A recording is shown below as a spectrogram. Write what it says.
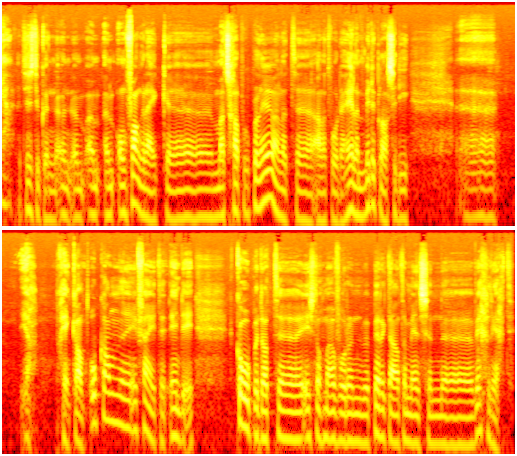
Ja. Het is natuurlijk een, een, een, een omvangrijk uh, maatschappelijk probleem aan het, uh, aan het worden. Een hele middenklasse die uh, ja, geen kant op kan in feite. De, kopen dat is nog maar voor een beperkt aantal mensen weggelegd.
